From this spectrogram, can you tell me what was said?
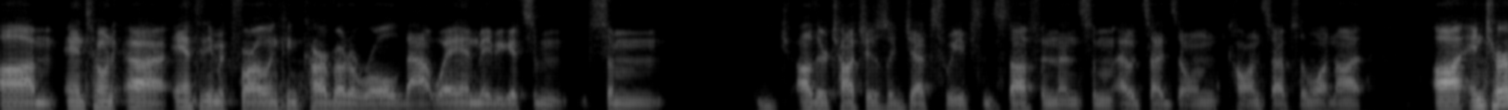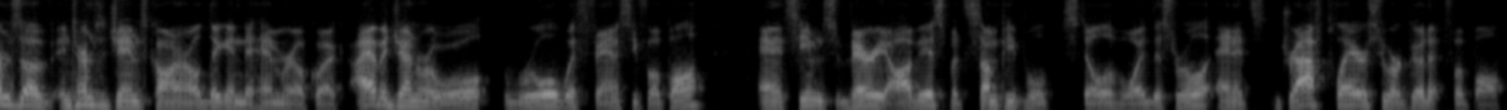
Um, Anthony, uh, Anthony McFarland can carve out a role that way and maybe get some some other touches like jet sweeps and stuff, and then some outside zone concepts and whatnot. Uh, in terms of in terms of James Conner, I'll dig into him real quick. I have a general rule rule with fantasy football, and it seems very obvious, but some people still avoid this rule, and it's draft players who are good at football.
